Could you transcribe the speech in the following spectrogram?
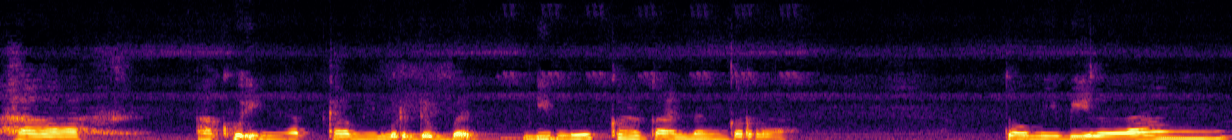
Hah, aku ingat kami berdebat di muka kandang kera. Tommy bilang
